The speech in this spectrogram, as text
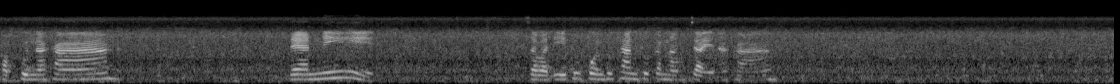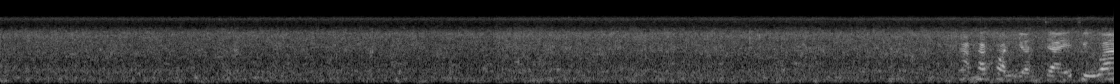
ขอบคุณนะคะ แดนนี่ สวัสดีทุกคนทุกท่านทุกกำลังใจนะคะ พักผ่อนหย่อนใจถือว่า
